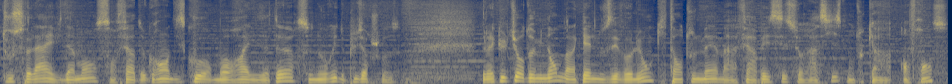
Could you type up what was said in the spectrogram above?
Tout cela, évidemment, sans faire de grands discours moralisateurs, se nourrit de plusieurs choses. De la culture dominante dans laquelle nous évoluons, qui tend tout de même à faire baisser ce racisme, en tout cas en France,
